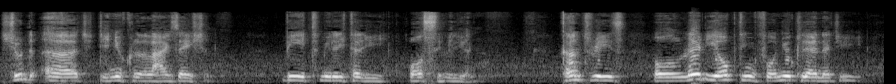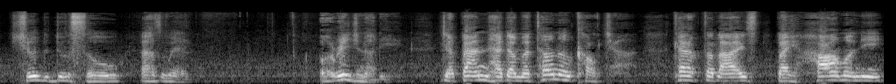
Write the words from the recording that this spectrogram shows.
should urge denuclearization be it military or civilian. Countries already opting for nuclear energy should do so as well. Originally, Japan had a maternal culture characterized by harmony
